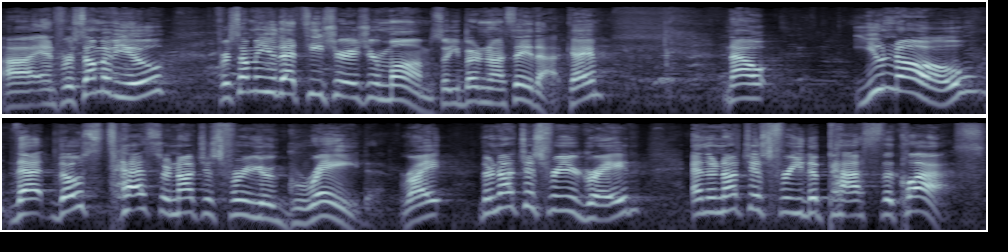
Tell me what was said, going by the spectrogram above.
Uh, and for some of you, for some of you, that teacher is your mom, so you better not say that, okay? Now, you know that those tests are not just for your grade, right? They're not just for your grade and they're not just for you to pass the class.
